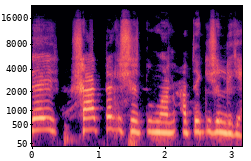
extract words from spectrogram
এই শার্টটা কিসের তোমার হাতে কিসের লিখে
